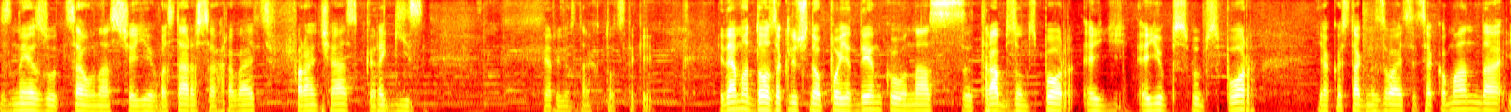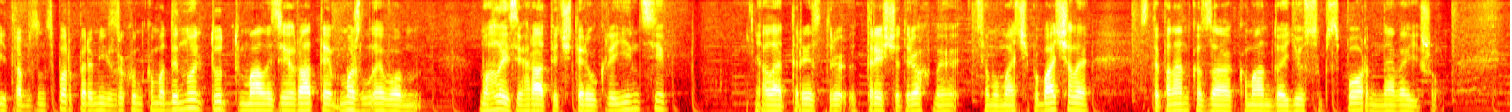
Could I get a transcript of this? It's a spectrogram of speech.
Знизу це у нас ще є Вастероса гравець Франческ Регіс. Хер його знає, хто це такий. Йдемо до заключного поєдинку. У нас Трабзонспор Еюбспор. Якось так називається ця команда. І Трабзонспор переміг з рахунком 1-0. Тут мали зіграти, можливо, могли зіграти 4 українці. Але 3 з 3, 3 з 4 ми в цьому матчі побачили. Степаненко за командою Юсубспор не вийшов.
